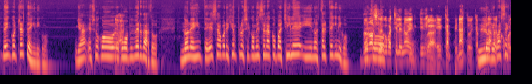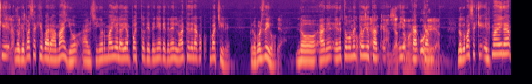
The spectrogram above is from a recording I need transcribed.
de encontrar técnico. ¿Ya? Eso como, Ya. como primer dato. No les interesa, por ejemplo, si comienza la Copa Chile y no está el técnico. De No, no, si la Copa Chile no, el, tiene Claro. el campeonato. El campeonato lo que pasa es como que lo que pasa es que para mayo al señor Mayo le habían puesto que tenía que tenerlo antes de la Copa Chile. Pero por eso digo, no, en, en estos momentos ellos, cam- ellos. Lo que pasa es que el tema era,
